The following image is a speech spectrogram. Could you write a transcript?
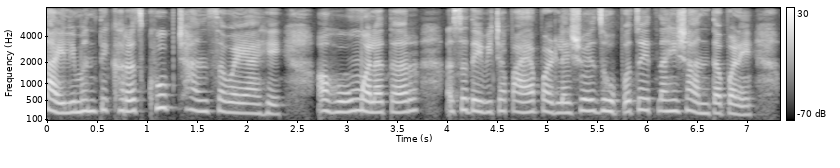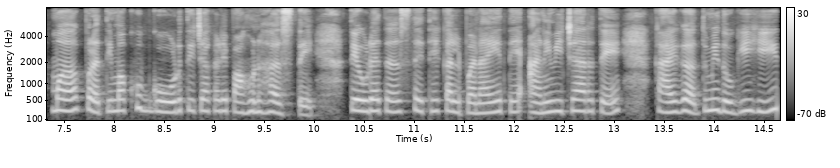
सायली म्हणते खरंच खूप छान सवय आहे. अहो मला तर असं देवीच्या पाया पडल्याशिवाय झोपच येत नाही शांतपणे. मग प्रतिमा खूप गोड तिच्याकडे पाहून हसते. तेवढ्यातच तेथे कल्पना येते आणि विचारते काय ग तुम्ही दोघीही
